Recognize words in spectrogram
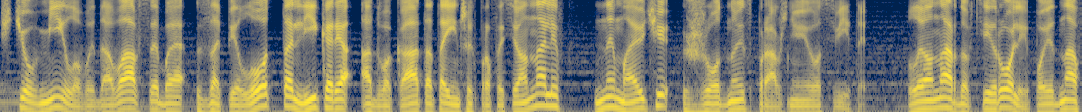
що вміло видавав себе за пілота, лікаря, адвоката та інших професіоналів, не маючи жодної справжньої освіти. Леонардо в цій ролі поєднав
